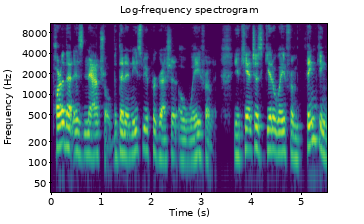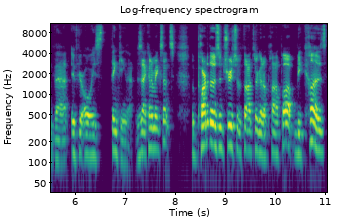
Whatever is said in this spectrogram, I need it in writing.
Part of that is natural, but then it needs to be a progression away from it. You can't just get away from thinking that if you're always thinking that. Does that kind of make sense? But part of those intrusive thoughts are to pop up because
